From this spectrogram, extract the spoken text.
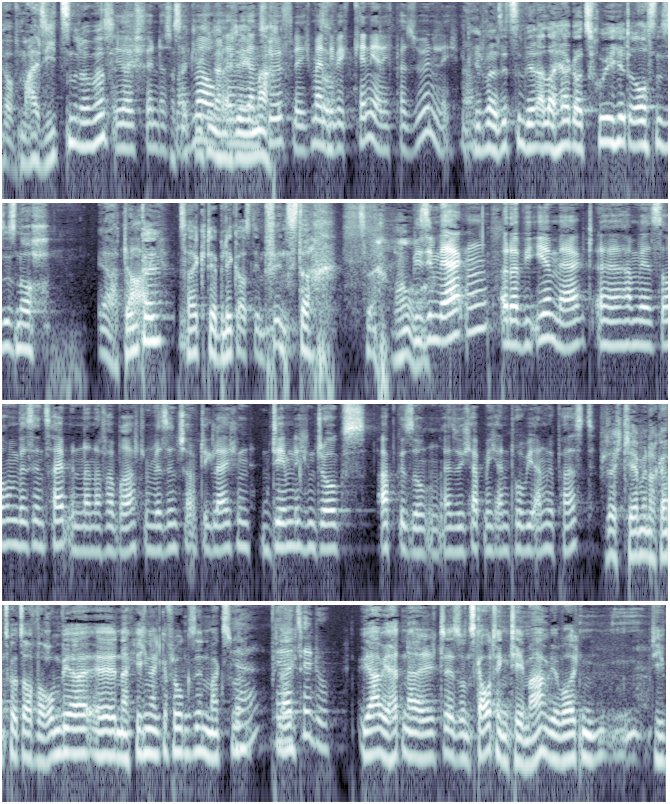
wir auf mal siezen oder was? Ja, ich finde das Was manchmal auch irgendwie ganz gemacht? höflich. Ich meine, wir kennen ja nicht persönlich. Ne? Auf jeden Fall sitzen wir in aller Herrgottsfrühe hier draußen. Es ist noch ja, dunkel. Zeigt der Blick aus dem Finster. Oh. Wie Sie merken, oder wie ihr merkt, äh, haben wir jetzt doch ein bisschen Zeit miteinander verbracht und wir sind schon auf die gleichen dämlichen Jokes abgesunken. Also ich habe mich an Tobi angepasst. Vielleicht klären wir noch ganz kurz auf, warum wir äh, nach Griechenland geflogen sind. Magst du Ja, ja vielleicht? erzähl du. Ja, wir hatten halt äh, so ein Scouting-Thema. Wir wollten die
